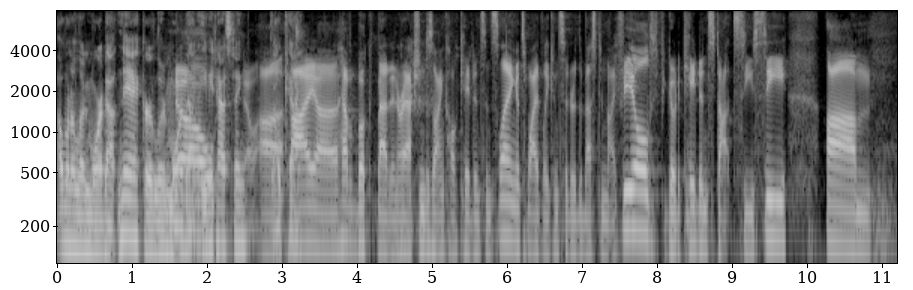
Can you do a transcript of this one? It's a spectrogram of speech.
I want to learn more about Nick or learn more about A/B testing? No, uh, okay. I uh, have a book about interaction design called Cadence and Slang. It's widely considered the best in my field. If you go to cadence.cc, um,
